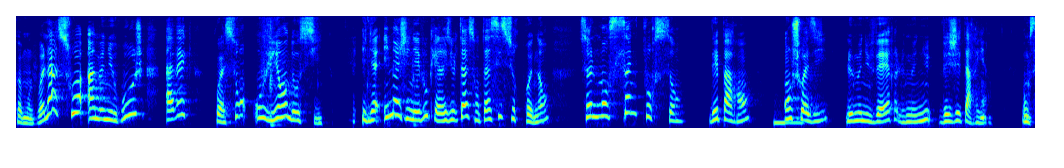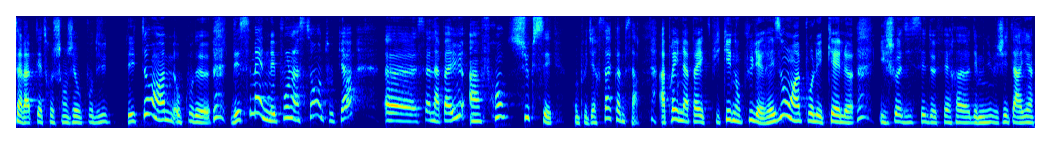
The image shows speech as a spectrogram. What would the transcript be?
comme on le voit là, soit un menu rouge avec poisson ou viande aussi. Eh bien, imaginez-vous que les résultats sont assez surprenants. Seulement 5% des parents ont choisi le menu vert, le menu végétarien. Donc ça va peut-être changer au cours du, temps, hein, au cours de, des semaines, mais pour l'instant, en tout cas, euh, ça n'a pas eu un franc succès. On peut dire ça comme ça. Après, il n'a pas expliqué non plus les raisons hein, pour lesquelles euh, il choisissait de faire euh, des menus végétariens.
